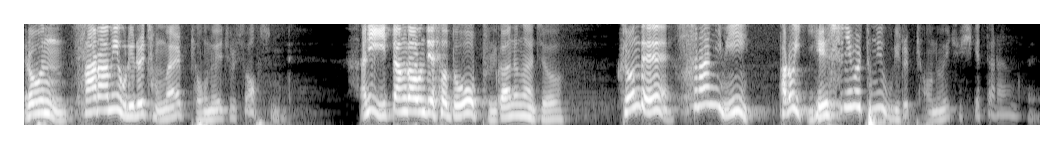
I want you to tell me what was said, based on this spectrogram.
여러분 사람이 우리를 정말 변호해 줄 수 없습니다. 아니 이 땅 가운데서도 불가능하죠. 그런데 하나님이 바로 예수님을 통해 우리를 변호해 주시겠다라는 거예요.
